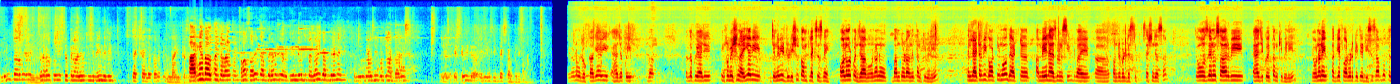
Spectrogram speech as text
ਲਿੰਕ ਕਰਦੇ ਫਿਲਹਾਲ ਕੋਈ ਇੱਥੇ ਤਰਾਜੂ ਚੀਜ਼ ਨਹੀਂ ਮਿਲੀ। ਚੈੱਕ ਕਰ ਲਿਆ ਸਾਰਾ। ਸਾਰੀਆਂ ਅਦਾਲਤਾਂ ਚਲਾਏ ਤਾਂ? ਹਾਂ ਸਾਰੇ ਕਰਦੇ ਰਹਿਣਗੇ। ਰੂਟੀਨ ਦੇ ਵਿੱਚ ਪਹਿਲਾਂ ਵੀ ਕਰਦੇ ਰਹੇ ਨੇ ਜੀ ਸਰੂਰਗੜ੍ਹ ਦੀ ਬੁਢਲਾਡਾ ਵੀ ਇੱਥੇ ਵੀ ਅਸੀਂ ਚੈੱਕ ਕਰਦੇ ਫਿਰ ਉਹਨਾਂ ਨੂੰ ਰੋਕਾ ਗਿਆ ਵੀ ਇਹੋ ਜਿਹਾ ਕੋਈ ਮਤਲਬ ਕੋਈ ਇਹੋ ਜਿਹੀ ਇਨਫੋਰਮੇਸ਼ਨ ਆਈ ਹੈ ਵੀ ਜਿੰਨੇ ਵੀ ਜੁਡੀਸ਼ਲ ਕੰਪਲੈਕਸਸ ਨੇ ਆਲ ਓਵਰ ਪੰਜਾਬ ਉਹਨਾਂ ਨੂੰ ਬੰਬ ਤੋੜਨ ਦੀ ਧਮਕੀ ਮਿਲੀ ਹੈ। Then letter we got to know that a mail has been received by honourable district session ਜੱਜ ਸਾਹਿਬ ਤੇ ਉਸ ਦੇ ਅਨੁਸਾਰ ਵੀ ਇਹੋ ਜਿਹੀ ਕੋਈ ਧਮਕੀ ਮਿਲੀ ਹੈ ਤੇ ਉਹਨਾਂ ਨੇ ਅੱਗੇ ਫਾਰਵਰਡ ਕੀਤੀ ਡੀਸੀ ਸਾਹਿਬ ਨੂੰ ਤੇ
